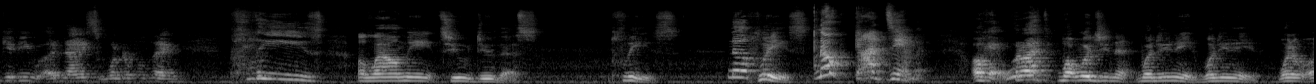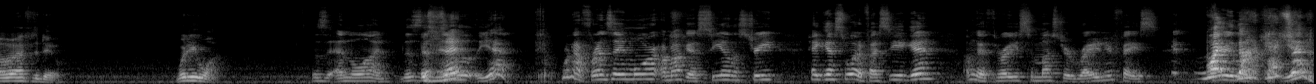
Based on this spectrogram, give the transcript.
give you a nice, wonderful thing. Please allow me to do this. Please, No. please. No, god damn it. Okay, what do I? What would you need? What do you need? What do you need? What do, what do I have to do? What do you want? This is the end of the line. This is This the end it? Of, yeah. We're not friends anymore. I'm not gonna see you on the street. Hey, guess what? If I see you again, I'm gonna throw you some mustard right in your face. What? Are you Not like- ketchup? Yeah.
